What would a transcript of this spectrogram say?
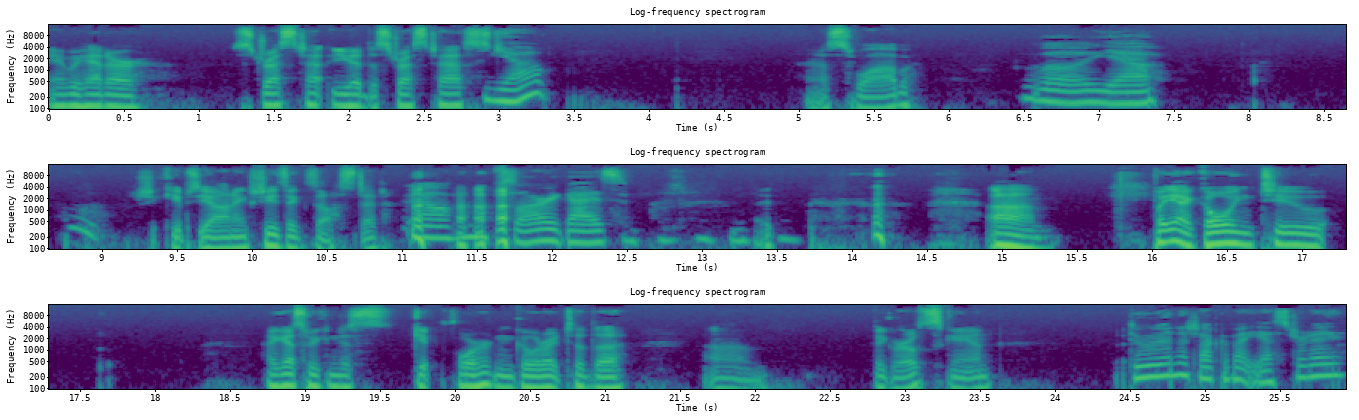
And we had our stress test you had the stress test Yep. and a swab. Well, yeah. She keeps yawning. She's exhausted. Oh, I'm sorry, guys. Um but yeah, going to I guess we can just skip forward and go right to the um the growth scan. Do we want to talk about yesterday?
